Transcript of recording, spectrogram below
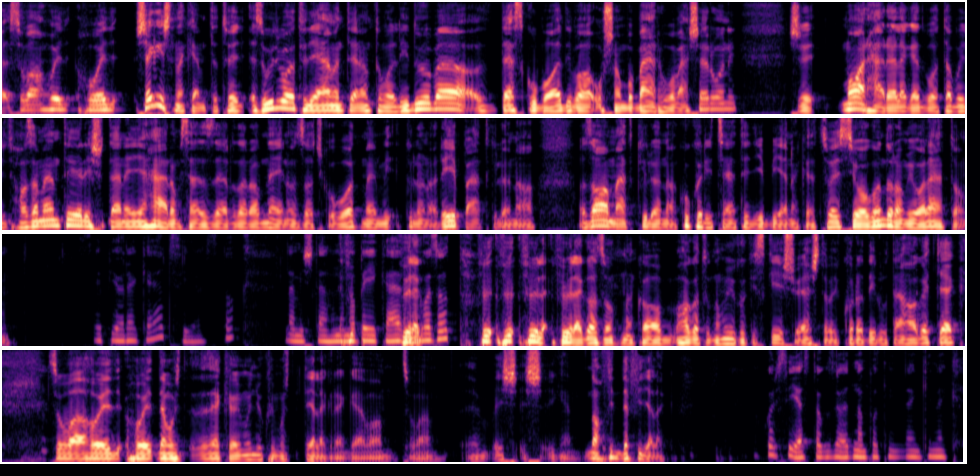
Szóval, hogy, hogy segíts nekem, tehát hogy ez úgy volt, hogy elmentél, nem tudom, a Lidlbe, Tesco-ba, Aldiba, Osamba, bárhova vásárolni, és marhára eleged volt abban, hogy hazamentél, és utána egy 300 ezer darab nylon zacskó volt, mert külön a répát, külön a, az almát, külön a kukoricát, egyéb ilyeneket. Szóval ezt jól gondolom, jól látom? Szép jó reggelt, sziasztok! Nem Isten, hanem a BKV főleg, hozott. Fő, fő, főleg, főleg azoknak a hallgatóknak mondjuk, akik késő este vagy kora délután hallgatják. Szóval, hogy, hogy de most el kell, hogy mondjuk, hogy most tényleg reggel van. Szóval, és, és igen. Na, de figyelek. Akkor sziasztok, zöld napot mindenkinek.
